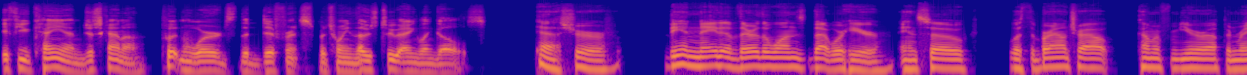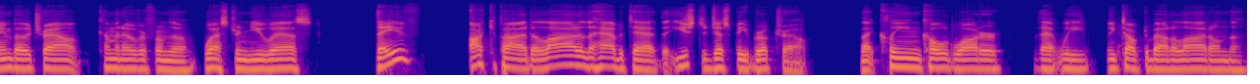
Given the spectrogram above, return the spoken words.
if you can, just kind of put in words the difference between those two angling goals. Yeah, sure. Being native, they're the ones that were here. And so with the brown trout coming from Europe and rainbow trout coming over from the Western US, they've occupied a lot of the habitat that used to just be brook trout, like clean, cold water that we we talked about a lot on the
